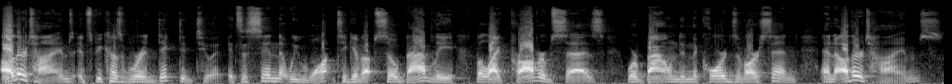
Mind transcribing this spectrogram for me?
Other times, it's because we're addicted to it. It's a sin that we want to give up so badly, but like Proverbs says, we're bound in the cords of our sin. And other times,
